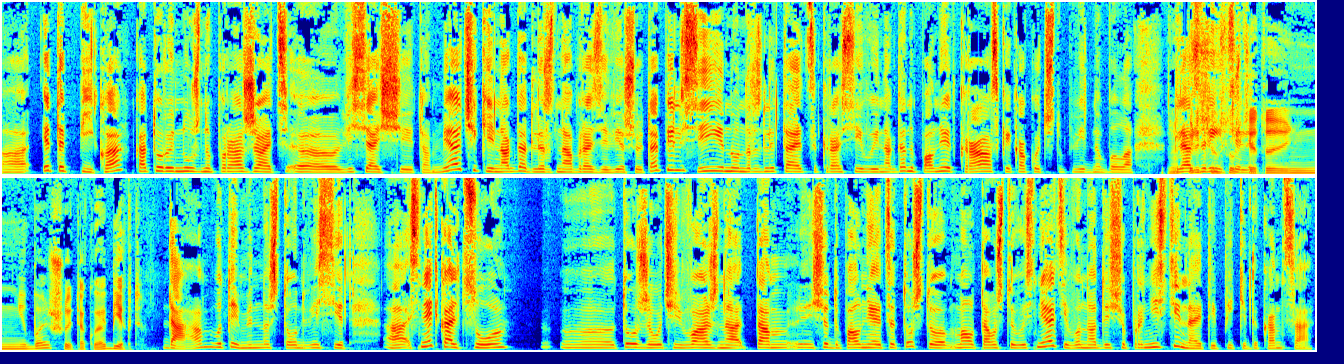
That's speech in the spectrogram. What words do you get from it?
А, это пика, которой нужно поражать э, висящие там мячики. Иногда для разнообразия вешают апельсин, он разлетается красиво. Иногда наполняет краской какой-то, чтобы видно было Но для апельсин, зрителей. Слушайте, это небольшой такой объект. Да, вот именно, что он висит. А, снять кольцо, э, тоже очень важно. Там еще дополняется то, что мало того, что его снять, его надо еще пронести на этой пике до конца,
